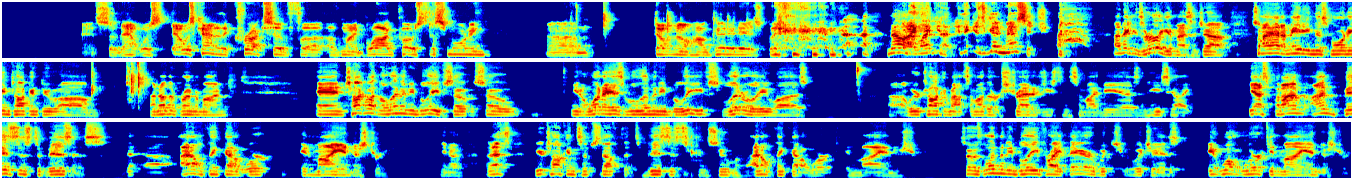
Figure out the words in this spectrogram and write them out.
And so that was that was kind of the crux of uh, of my blog post this morning. Um, don't know how good it is, but no, but I, I like that. I think it's a good message. I think it's a really good message. Uh, so I had a meeting this morning talking to um, another friend of mine, and talk about the limiting beliefs. So, so you know, one of his limiting beliefs literally was uh, we were talking about some other strategies and some ideas, and he's like, "Yes, but I'm I'm business to business. Uh, I don't think that'll work in my industry. You know, that's you're talking some stuff that's business to consumer. I don't think that'll work in my industry. So his limiting belief right there, which which is it won't work in my industry.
